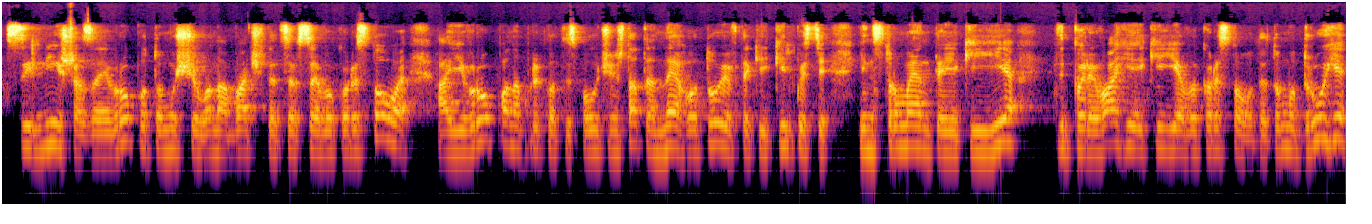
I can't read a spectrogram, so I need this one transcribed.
сильніша за Європу, тому що вона, бачите, це все використовує. А Європа, наприклад, і Сполучені Штати не готові в такій кількості інструменти, які є, переваги, які є, використовувати. Тому друге,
